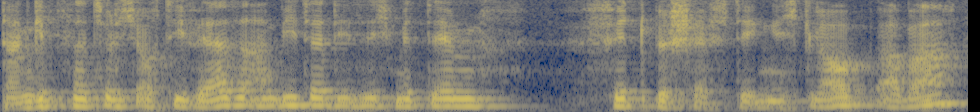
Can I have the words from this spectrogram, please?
dann gibt es natürlich auch diverse Anbieter, die sich mit dem fit beschäftigen. Ich glaube aber,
